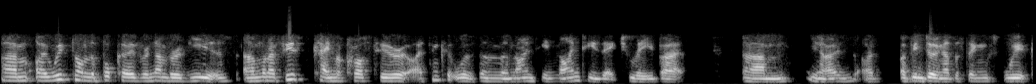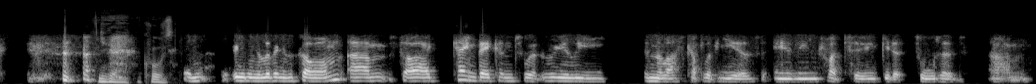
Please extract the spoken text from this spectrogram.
Um, I worked on the book over a number of years. Um, when I first came across her, I think it was in the 1990s actually, but um, you know, I've, I've, been doing other things, work, yeah, of course, and earning a living and so on. Um, so I came back into it really in the last couple of years, and then tried to get it sorted, um,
